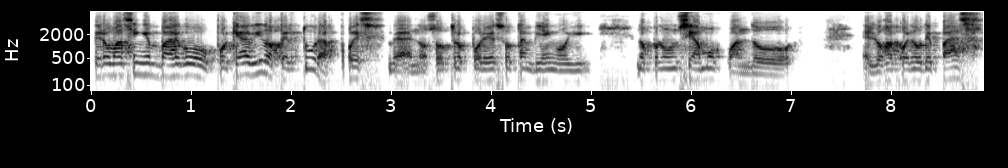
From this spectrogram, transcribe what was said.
Pero más sin embargo, porque ha habido apertura, pues nosotros por eso también hoy nos pronunciamos cuando en los acuerdos de paz,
